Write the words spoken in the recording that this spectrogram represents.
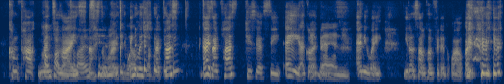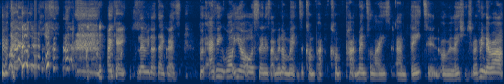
compartmentalize. That's the word. English. I passed, guys. I passed GCSE. Hey, I got it. Anyway, you don't sound confident. Wow. okay, let me not digress. But I think what you're all saying is that we're not meant to compartmentalize um, dating or relationship. I think there are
